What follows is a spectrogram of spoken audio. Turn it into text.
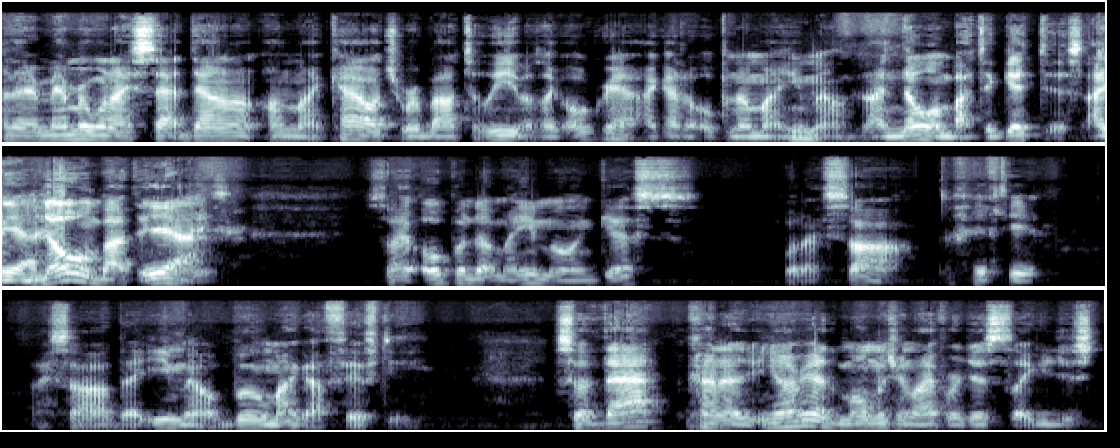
And I remember when I sat down on- on my couch, we're about to leave. I was like, oh, great, I got to open up my email. I know I'm about to get this. I Yeah. know I'm about to Yeah. get this. So I opened up my email and guess what I saw? The 50. I saw that email. Boom, I got 50. So that kind of, you know, ever had the moments in your life where just like you just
